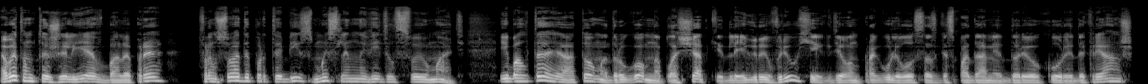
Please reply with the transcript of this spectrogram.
В этом-то жилье в Балепре Франсуа де Портебиз мысленно видел свою мать, и, болтая о том и другом на площадке для игры в рюхи, где он прогуливался с господами Дориокур и де Крианж,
